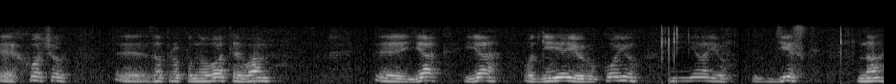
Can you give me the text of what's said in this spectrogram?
е, хочу е, запропонувати вам, е, як я однією рукою міняю диск на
